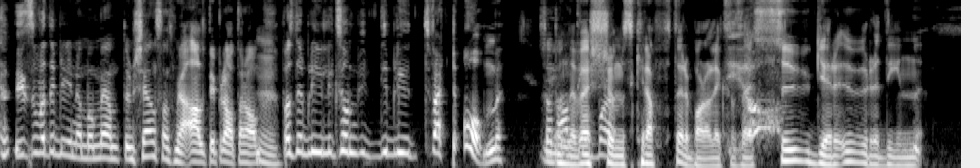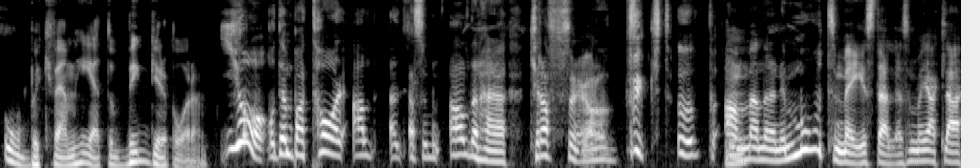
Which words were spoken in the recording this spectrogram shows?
det är som att det blir den här momentumkänslan som jag alltid pratar om. Fast det blir liksom, det blir tvärtom. Så att bara- Universums krafter bara liksom så här suger ur din obekvämhet och bygger på den. Ja, och den bara tar all, all- alltså, all den här kraften jag har byggt upp, använder den emot mig istället. Som en jäkla...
